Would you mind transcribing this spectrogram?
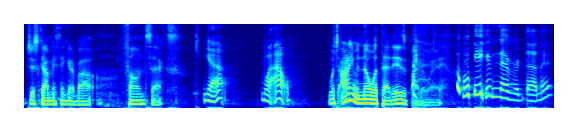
just got me thinking about phone sex, Yeah. Wow. Which I don't even know what that is, by the way. We've never done it.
